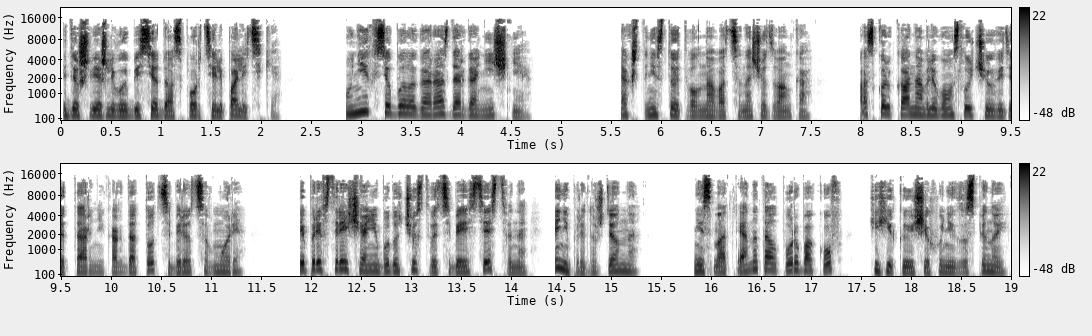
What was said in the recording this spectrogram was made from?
ведешь вежливую беседу о спорте или политике. У них все было гораздо органичнее. Так что не стоит волноваться насчет звонка, поскольку она в любом случае увидит Тарни, когда тот соберется в море. И при встрече они будут чувствовать себя естественно и непринужденно, несмотря на толпу рыбаков, хихикающих у них за спиной.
